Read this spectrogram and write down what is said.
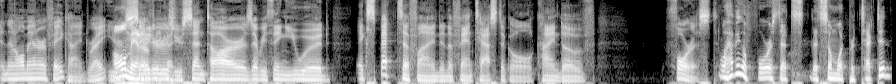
And then all manner of fae kind, right? Your All manner satyrs, your centaurs, everything you would expect to find in a fantastical kind of forest. Well, having a forest that's that's somewhat protected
